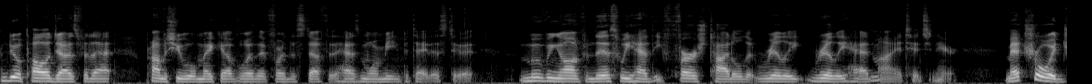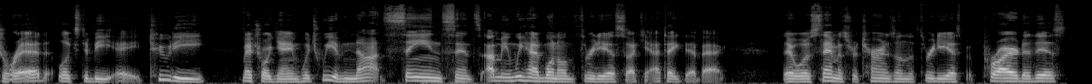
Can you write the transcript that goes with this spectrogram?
I do apologize for that. Promise you we'll make up with it for the stuff that has more meat and potatoes to it moving on from this, we have the first title that really, really had my attention here. Metroid Dread looks to be a 2D Metroid game, which we have not seen since. I mean, we had one on the 3DS, so I can't. I take that back. There was Samus Returns on the 3DS, but prior to this,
